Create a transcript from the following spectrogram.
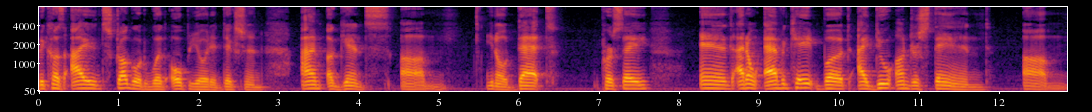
because I struggled with opioid addiction I'm against um, you know that per se. And I don't advocate, but I do understand um,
